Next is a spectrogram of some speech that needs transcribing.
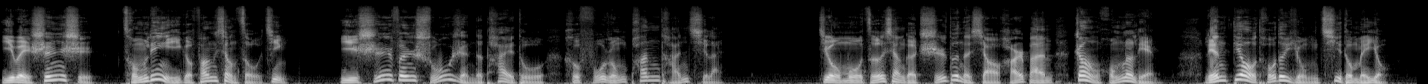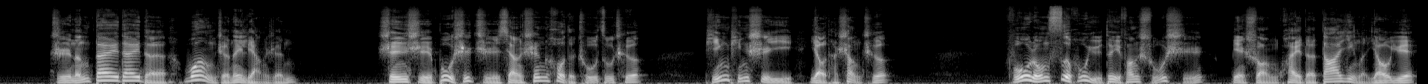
一位绅士从另一个方向走近，以十分熟稔的态度和芙蓉攀谈起来。舅母则像个迟钝的小孩般涨红了脸，连掉头的勇气都没有，只能呆呆地望着那两人。绅士不时指向身后的出租车，频频示意要他上车。芙蓉似乎与对方熟识，便爽快地答应了邀约。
